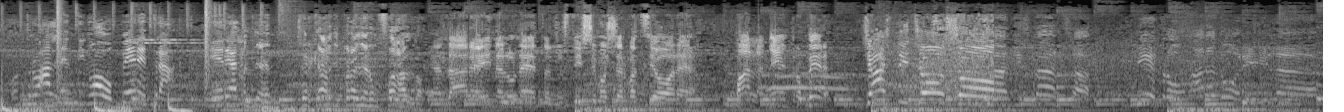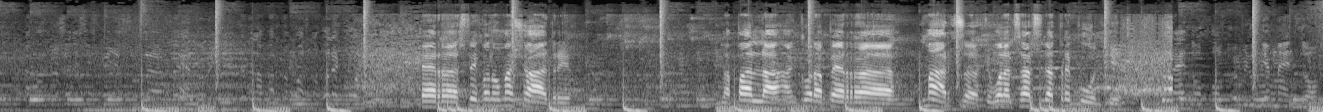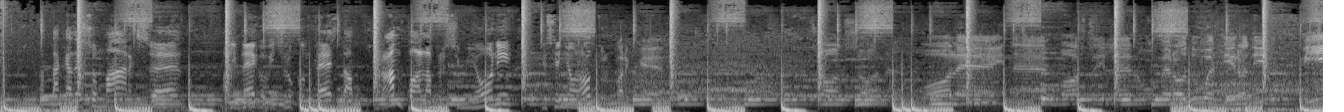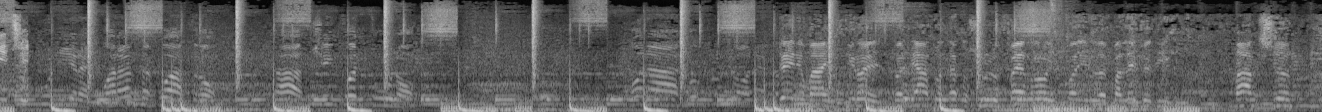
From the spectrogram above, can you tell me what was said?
contro Allen di nuovo penetra e realizza Cercare di prendere un fallo. e andare in lunetta, giustissima osservazione. Palla dentro per Justin Johnson. a distanza dietro Aradori il, la conclusione si sveglia sul ferro riprende dalla parte opposta vuole correre per Stefano Masciadri la palla ancora per eh, Marx che vuole alzarsi da tre punti dopo due minuti e mezzo. Attacca adesso Marx, eh. Alibegovic lo contesta. Gran palla per Simioni che segna un 8 il parquet. Johnson vuole in eh, posto il numero 2, tiro difficile. punire 44 a 51 buona conclusione Genio ma il tiro è sbagliato, è andato sul ferro, il, il palleggio di Marx,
